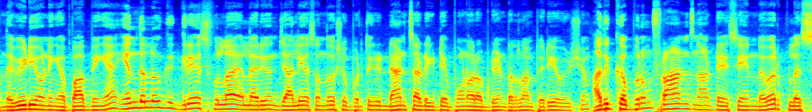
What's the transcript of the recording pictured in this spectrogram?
அந்த வீடியோ நீங்கள் பார்ப்பீங்க. எந்த அளவுக்கு கிரேஸ்ஃபுல்லாக எல்லாரையும் ஜாலியாக சந்தோஷப்படுத்திக்கிட்டு டான்ஸ் ஆடிக்கிட்டே போனார் அப்படின்றதுலாம் பெரிய விஷயம். அதுக்கப்புறம் பிரான்ஸ் நாட்டை சேர்ந்தவர் ப்ளஸ்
